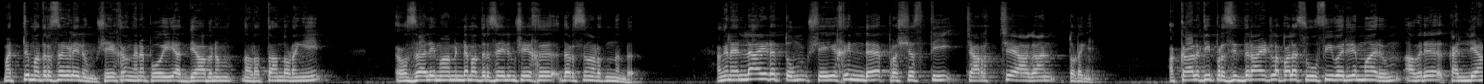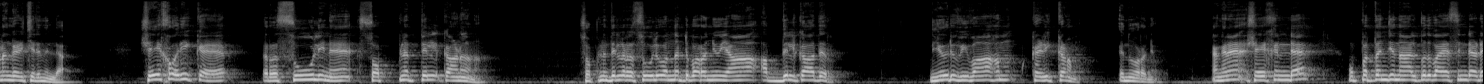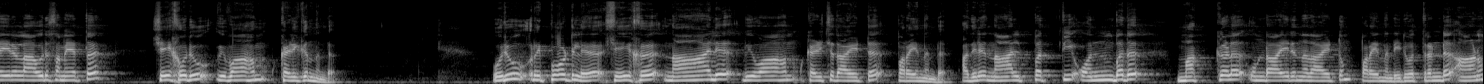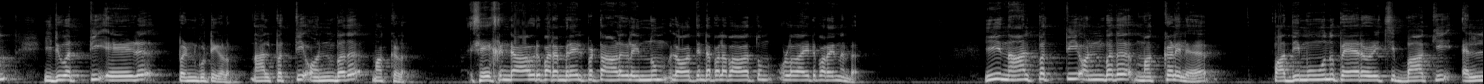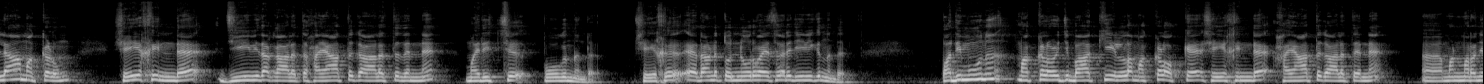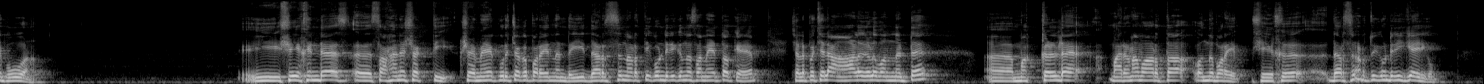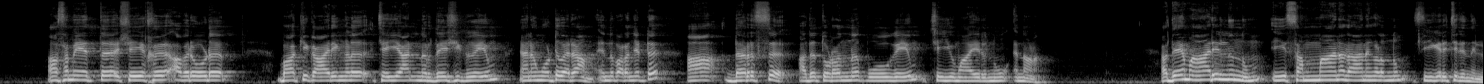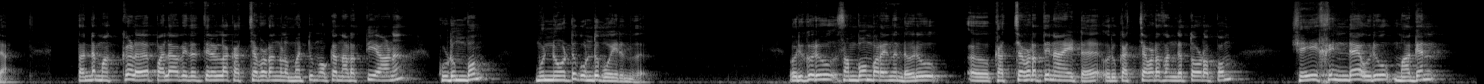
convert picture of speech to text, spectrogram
മറ്റ് മദ്രസകളിലും ഷെയ്ഖ് അങ്ങനെ പോയി അധ്യാപനം നടത്താൻ തുടങ്ങി. റസാലിമാമിന്റെ മദ്രസയിലും ഷെയ്ഖ് ദർസ് നടത്തുന്നുണ്ട്. അങ്ങനെ എല്ലായിടത്തും ഷെയ്ഖിന്റെ പ്രശസ്തി ചർച്ചയാകാൻ തുടങ്ങി. അക്കാലത്ത് ഈ പ്രസിദ്ധരായിട്ടുള്ള പല സൂഫി വര്യന്മാരും അവർ കല്യാണം കഴിച്ചിരുന്നില്ല. ഷെയ്ഖ് ഒരിക്കൽ റസൂലിനെ സ്വപ്നത്തിൽ കാണുകയാണ്. സ്വപ്നത്തിൽ റസൂൽ വന്നിട്ട് പറഞ്ഞു യാ അബ്ദുൽ ഖാദിർ നീ ഒരു വിവാഹം കഴിക്കണം എന്ന് പറഞ്ഞു. അങ്ങനെ ഷെയ്ഖിന്റെ മുപ്പത്തഞ്ച് നാൽപ്പത് വയസ്സിന്റെ ഇടയിലുള്ള ആ ഒരു സമയത്ത് ഷെയ്ഖ് ഒരു വിവാഹം കഴിക്കുന്നുണ്ട്. ഒരു റിപ്പോർട്ടിൽ ഷെയ്ഖ് നാല് വിവാഹം കഴിച്ചതായിട്ട് പറയുന്നുണ്ട്. അതിൽ നാൽപ്പത്തി ഒൻപത് മക്കൾ ഉണ്ടായിരുന്നതായിട്ടും പറയുന്നുണ്ട്. ഇരുപത്തിരണ്ട് ആണും ഇരുപത്തി ഏഴ് പെൺകുട്ടികളും. നാൽപ്പത്തി ഒൻപത് മക്കൾ ഷെയ്ഖിന്റെ ആ ഒരു പരമ്പരയിൽപ്പെട്ട ആളുകൾ ഇന്നും ലോകത്തിന്റെ പല ഭാഗത്തും ഉള്ളതായിട്ട് പറയുന്നുണ്ട്. ഈ നാൽപ്പത്തി ഒൻപത് മക്കളിൽ പതിമൂന്ന് പേരൊഴിച്ച് ബാക്കി എല്ലാ മക്കളും ഷെയ്ഖിന്റെ ജീവിതകാലത്ത് ഹയാത്ത് കാലത്ത് തന്നെ മരിച്ച് പോകുന്നുണ്ട്. ഷെയ്ഖ് ഏതാണ്ട് തൊണ്ണൂറ് വയസ്സ് വരെ ജീവിക്കുന്നുണ്ട്. പതിമൂന്ന് മക്കളൊഴിച്ച് ബാക്കിയുള്ള മക്കളൊക്കെ ഷെയ്ഖിന്റെ ഹയാത്ത് കാലത്ത് തന്നെ മൺമറഞ്ഞ് പോവുകയാണ്. ഈ ഷെയ്ഖിന്റെ സഹനശക്തി ക്ഷമയെക്കുറിച്ചൊക്കെ പറയുന്നുണ്ട്. ഈ ദർസ് നടത്തിക്കൊണ്ടിരിക്കുന്ന സമയത്തൊക്കെ ചിലപ്പോൾ ചില ആളുകൾ വന്നിട്ട് മക്കളുടെ മരണവാർത്ത വന്ന് പറയും. ഷെയ്ഖ് ദർസ് നടത്തിക്കൊണ്ടിരിക്കുകയായിരിക്കും. ആ സമയത്ത് ഷെയ്ഖ് അവരോട് ബാക്കി കാര്യങ്ങൾ ചെയ്യാൻ നിർദ്ദേശിക്കുകയും ഞാൻ അങ്ങോട്ട് വരാം എന്ന് പറഞ്ഞിട്ട് ആ ദർസ് അത് തുടർന്ന് പോവുകയും ചെയ്യുമായിരുന്നു എന്നാണ്. അദ്ദേഹം ആരിൽ നിന്നും ഈ സമ്മാനദാനങ്ങളൊന്നും സ്വീകരിച്ചിരുന്നില്ല. തന്റെ മക്കൾ പല വിധത്തിലുള്ള കച്ചവടങ്ങളും മറ്റും ഒക്കെ നടത്തിയാണ് കുടുംബം മുന്നോട്ട് കൊണ്ടുപോയിരുന്നത്. ഒരിക്കൊരു സംഭവം പറയുന്നുണ്ട്. ഒരു കച്ചവടത്തിനായിട്ട് ഒരു കച്ചവട സംഘത്തോടൊപ്പം ഷെയ്ഖിന്റെ ഒരു മകൻ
